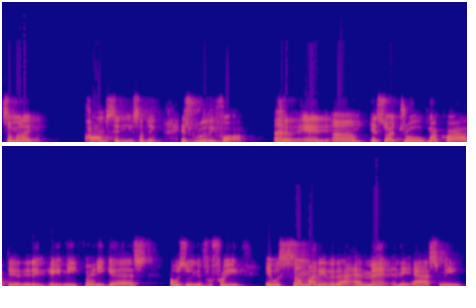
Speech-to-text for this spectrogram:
somewhere like Palm City or something. It's really far. and um, and so I drove my car out there. They didn't pay me for any gas. I was doing it for free. It was somebody that I had met, and they asked me,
